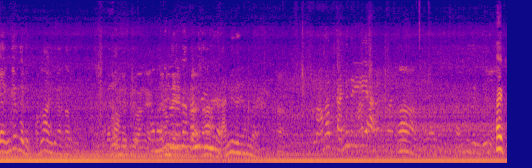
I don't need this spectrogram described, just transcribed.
ஏன் இங்கே இருந்து. அப்பதான் இங்கே இருக்கும். நிறுத்திடுவாங்க தண்ணி தெரியும் மாமா கண்ணு தெரியலையா ரைட்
